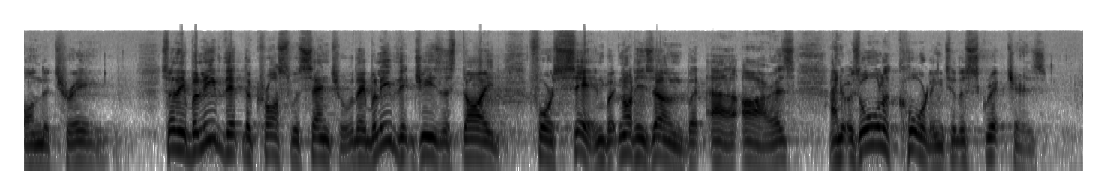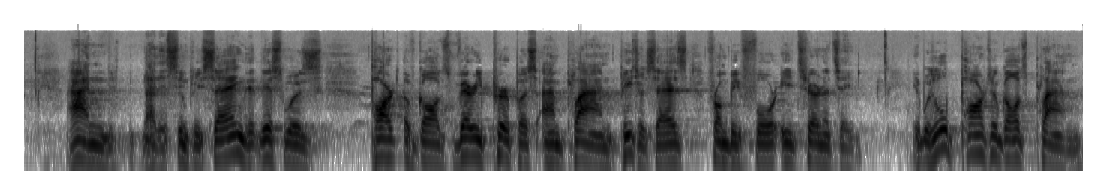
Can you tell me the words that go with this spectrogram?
on the tree. So they believed that the cross was central. They believed that Jesus died for sin, but not his own, but uh, ours. And it was all according to the scriptures. And that is simply saying that this was part of God's very purpose and plan. Peter says, from before eternity. It was all part of God's plan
